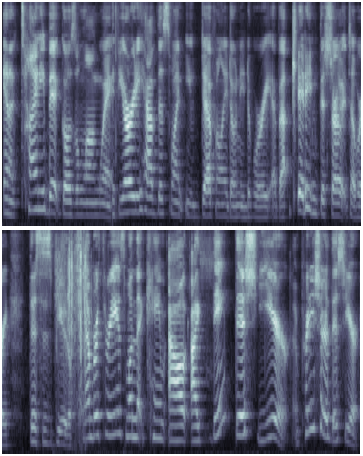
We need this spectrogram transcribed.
and a tiny bit goes a long way. If you already have this one, you definitely don't need to worry about getting the Charlotte Tilbury. This is beautiful. Number three is one that came out, I think this year. I'm pretty sure this year.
